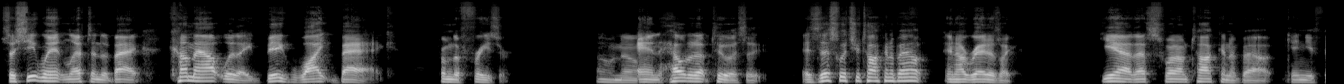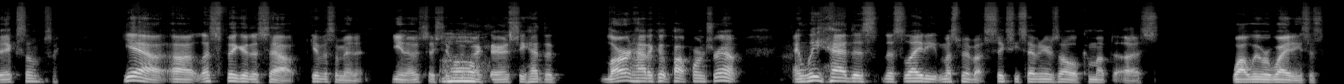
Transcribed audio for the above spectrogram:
So she went and left in the back, come out with a big white bag from the freezer Oh no. and held it up to us. like, Is this what you're talking about? And I read it I was like, Yeah, that's what I'm talking about. Can you fix them? It's like, yeah, uh, let's figure this out. Give us a minute. You know, so she went Oh. back there and she had to learn how to cook popcorn shrimp. And we had this this lady, must have been about 67 years old, come up to us while we were waiting. Says,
